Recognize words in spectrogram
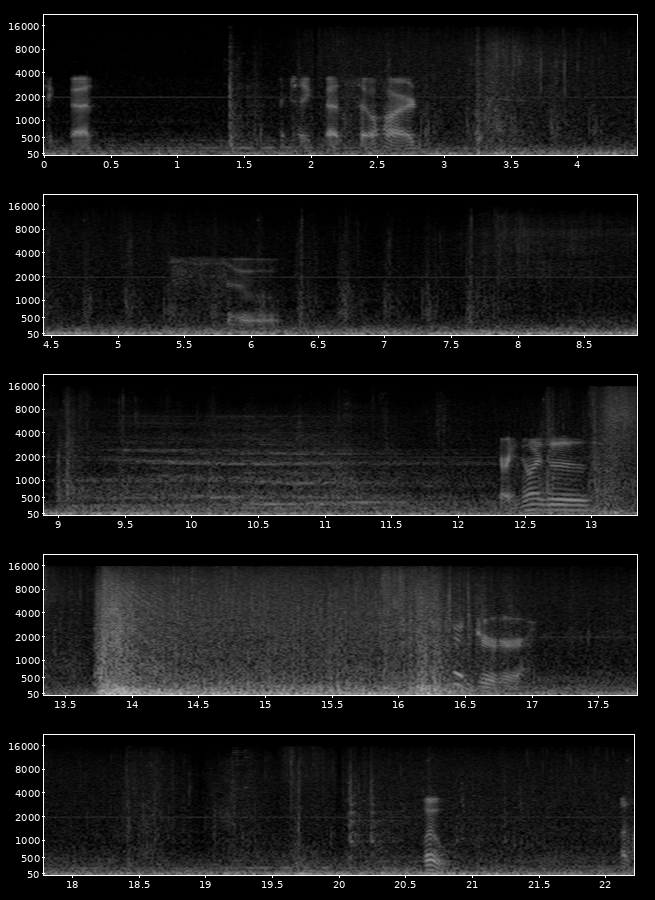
Take that. I take that so hard. So. Very noises. Hedger. Whoa. Oh.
